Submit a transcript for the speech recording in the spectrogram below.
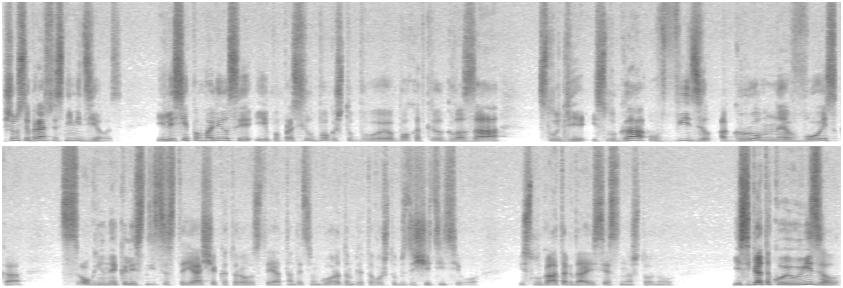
и что мы собираемся с ними делать. Елисей помолился и попросил Бога, чтобы Бог открыл глаза слуге. И слуга увидел огромное войско с огненной колесницей, стоящей, которая стоят над этим городом, для того, чтобы защитить его. И слуга тогда, естественно, что, ну, если бы я такое увидел,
